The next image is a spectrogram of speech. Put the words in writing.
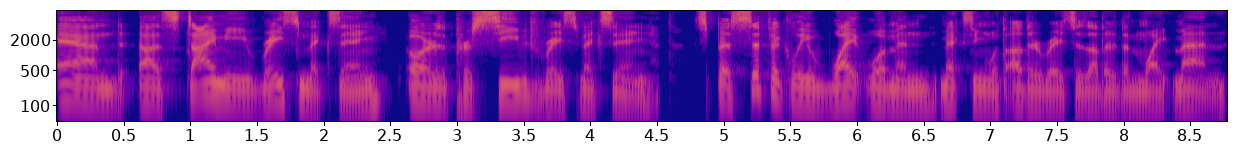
and uh, stymie race mixing or the perceived race mixing, specifically white women mixing with other races other than white men.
